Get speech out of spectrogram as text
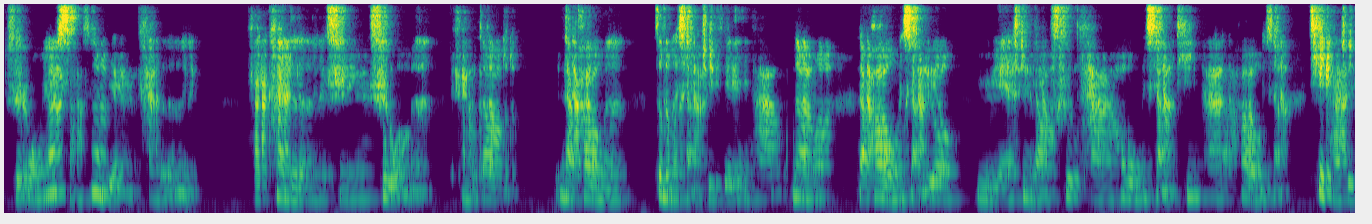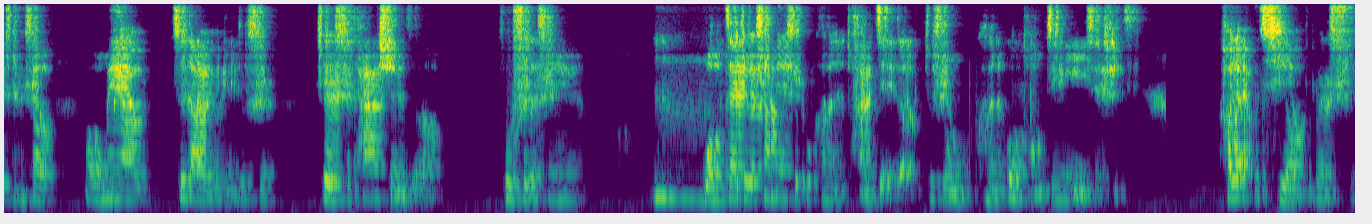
是我们要想象别人看着的那个，他看着的那个深渊是我们看不到的。哪怕我们这么想去接近他，那么哪怕我们想用语言去描述他，然后我们想听他，哪怕我们想替他去承受，我们也要知道有一点，就是这是他选择注视的深渊。嗯，我们在这个上面是不可能团结的，就是我们不可能共同经历一些事情。好了不起哦，这本书。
